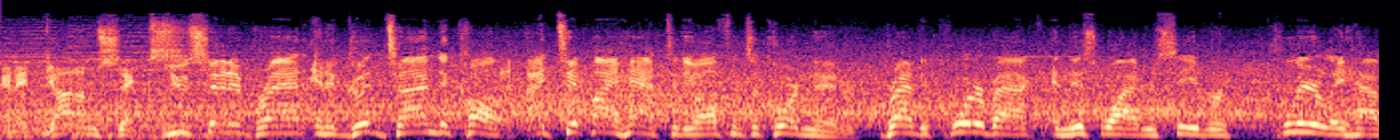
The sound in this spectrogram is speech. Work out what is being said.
and it got him six. You said it, Brad, and a good time to call it. I tip my hat to the offensive coordinator. Brad, the quarterback and this wide receiver clearly have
